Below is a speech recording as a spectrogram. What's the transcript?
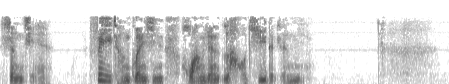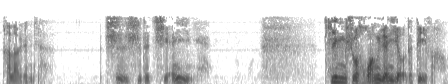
生前非常关心黄原老区的人民，他老人家。”逝世的前一年，听说黄原有的地方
